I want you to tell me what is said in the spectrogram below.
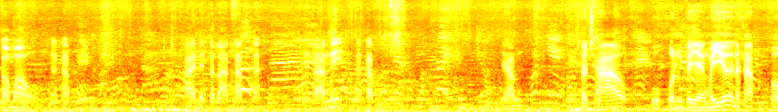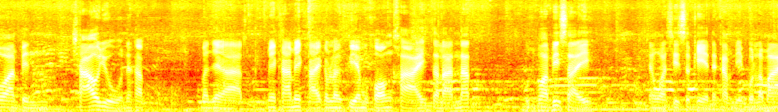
ข้าวเมานะครับนี่ขายในตลาดนัดนะร้านนี้นะครับยามเช้าๆผู้คนก็ยังไม่เยอะนะครับ เพราะว่าเป็นเช้าอยู่นะครับ บรรยากาศแม่ค้าไม่ขายกำลังเตรียมของขายตลาดนัดอุทพรพิสัย จังหวัดศรีสะเกษนะครับนี่ผลไม้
